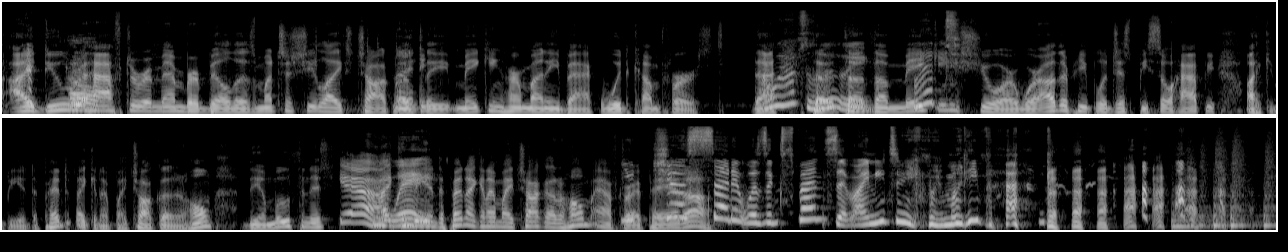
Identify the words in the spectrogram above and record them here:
I do Oh. have to remember, Bill. As much as she likes chocolate, the making her money back would come first. That, Oh, the- absolutely. The, the, making What? sure where other people would just be so happy. I can be independent. I can have my chocolate at home. The amoothness, yeah, No I can be independent. I can have my chocolate at home after You I pay just it off. said it was expensive. I need to make my money back.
